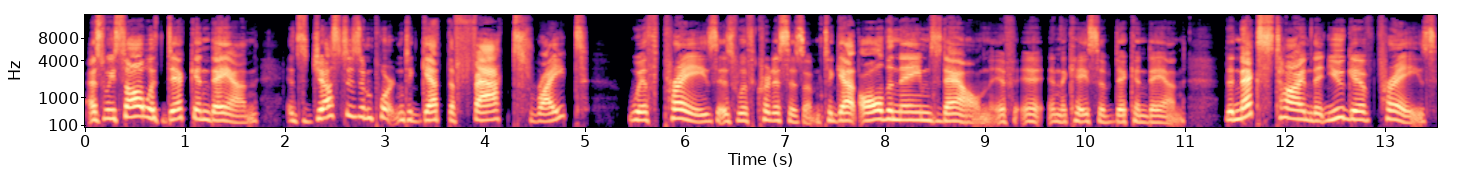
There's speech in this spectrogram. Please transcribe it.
As we saw with Dick and Dan, it's just as important to get the facts right with praise as with criticism, to get all the names down if in the case of Dick and Dan. The next time that you give praise,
